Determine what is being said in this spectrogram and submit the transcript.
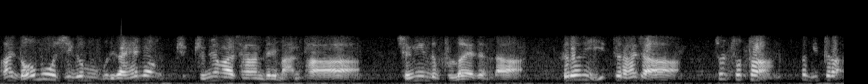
아니 너무 지금 우리가 해명 주- 규명할 사안들이 많다. 증인도 불러야 된다. 그러니 이틀 하자. 저 좋다. 그럼 이틀 하-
